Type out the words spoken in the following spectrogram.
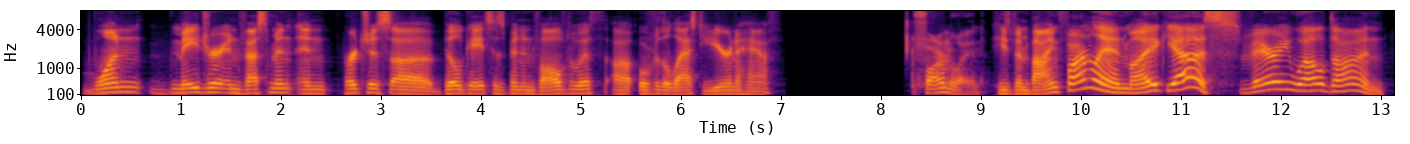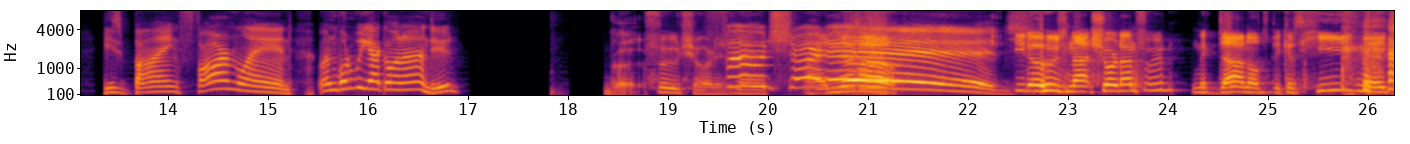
one major investment and purchase uh, Bill Gates has been involved with uh, over the last year and a half? Farmland. He's been buying farmland, Mike. Yes, very well done. He's buying farmland. And what do we got going on, dude? Food shortage. man. Food I know. shortage. You know who's not short on food? McDonald's because he makes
